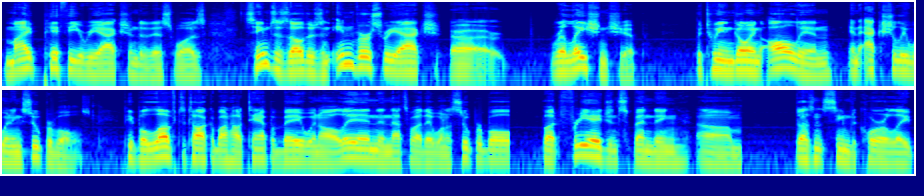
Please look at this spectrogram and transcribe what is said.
My pithy reaction to this was seems as though there's an inverse reaction uh, relationship between going all in and actually winning Super Bowls. People love to talk about how Tampa Bay went all in and that's why they won a Super Bowl, but free agent spending um, doesn't seem to correlate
